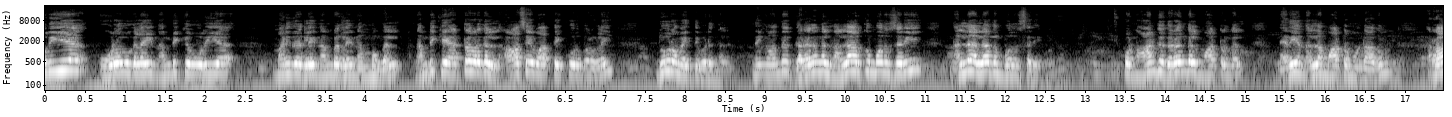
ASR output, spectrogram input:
உரிய உறவுகளை நம்பிக்கை உரிய மனிதர்களை நண்பர்களை நம்புங்கள். நம்பிக்கையற்றவர்கள் ஆசை வார்த்தை கூறுபவர்களை தூரம் வைத்து விடுங்கள். நீங்கள் வந்து கிரகங்கள் நல்லா இருக்கும் போதும் சரி நல்லா இல்லாத போதும் சரி. இப்போ நான்கு கிரகங்கள் மாற்றங்கள் நிறைய நல்ல மாற்றம் உண்டாகும். ரா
